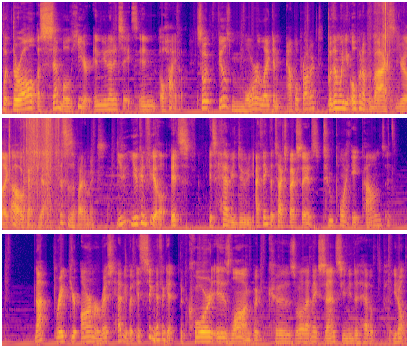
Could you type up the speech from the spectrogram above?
but they're all assembled here in the United States, in Ohio. So it feels more like an Apple product, but then when you open up the box, you're like, oh, okay, yeah, this is a Vitamix. You, you can feel it's, it's heavy duty. I think the tech specs say it's 2.8 pounds. It's not break your arm or wrist heavy, but it's significant. The cord is long because, well, that makes sense. You need to have a, you don't,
